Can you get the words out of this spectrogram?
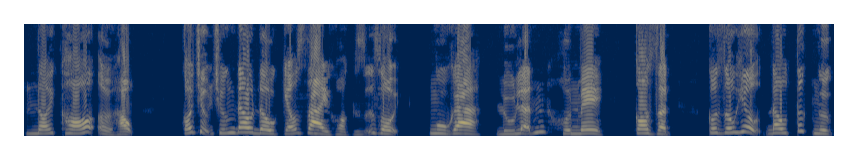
nói khó ở họng, có triệu chứng đau đầu kéo dài hoặc dữ dội, ngủ gà, lú lẫn, hôn mê, co giật, có dấu hiệu đau tức ngực,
